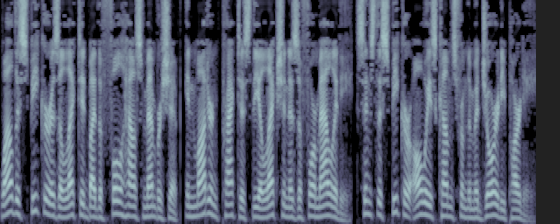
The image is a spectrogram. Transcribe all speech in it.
While the Speaker is elected by the full House membership, in modern practice the election is a formality, since the Speaker always comes from the majority party.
